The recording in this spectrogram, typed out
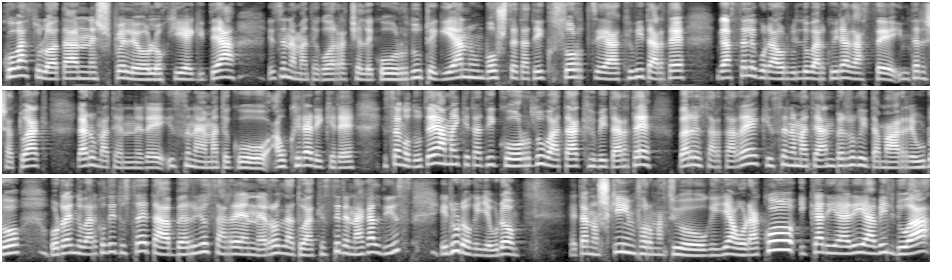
kubazuloatan espeleologia egitea. Izen amateko erratxeldeko urdutegian bostetatik zortzeak bitarte. Gaztelekura urbildu barko ira gazte interesatuak larun batean ere izena emateko aukerarik ere izango dute amaiketatik ordu batak bitarte berrio zartarrek izena ematean berrogeita mar euro ordaindu beharko dituzte eta berrio zarren erroldatuak ez diren agaldiz iruro euro. Eta noski informazio gehiagorako ikariari abildua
